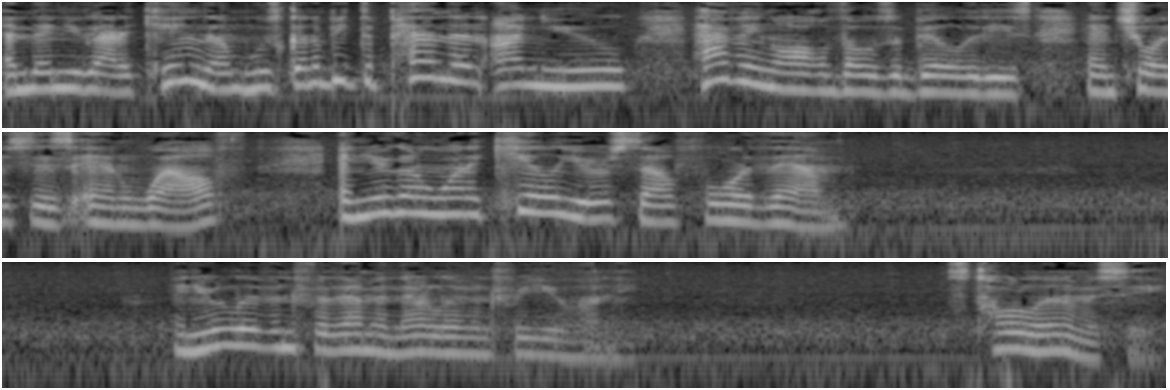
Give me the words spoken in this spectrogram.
And then you got a kingdom who's going to be dependent on you having all those abilities and choices and wealth and you're going to want to kill yourself for them. And you're living for them and they're living for you, honey. It's total intimacy,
